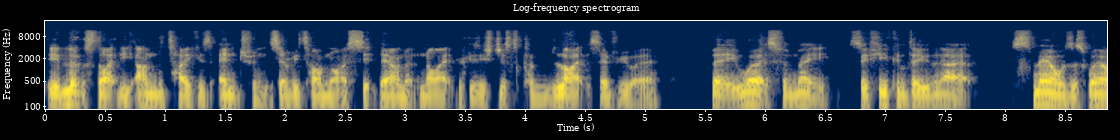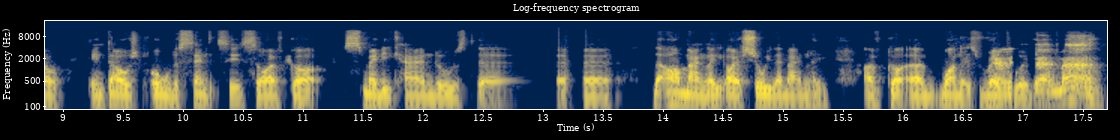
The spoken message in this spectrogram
it looks like the Undertaker's entrance every time that I sit down at night because it's just kind of lights everywhere. But it works for me. So if you can do that, smells as well, indulge all the senses. So I've got smelly candles that uh, that are manly. I assure you, they're manly. I've got um, one that's redwood. Don't matter.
